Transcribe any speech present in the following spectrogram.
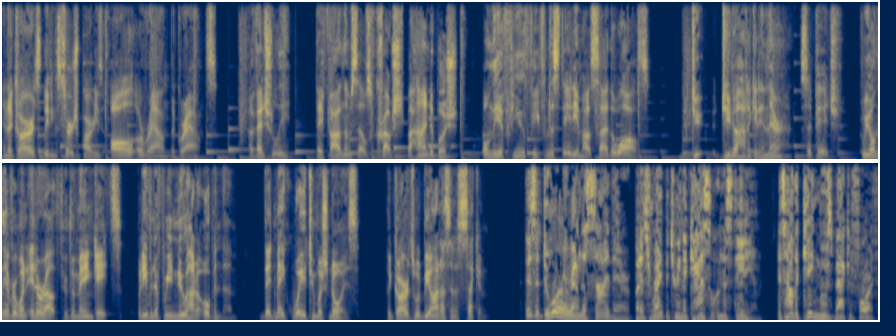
and the guards leading search parties all around the grounds. Eventually, they found themselves crouched behind a bush, only a few feet from the stadium outside the walls. Do, do you know how to get in there? said Paige. We only ever went in or out through the main gates, but even if we knew how to open them, they'd make way too much noise. The guards would be on us in a second. There's a door around the side there, but it's right between the castle and the stadium. It's how the king moves back and forth,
